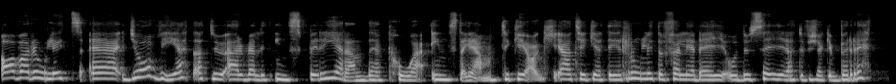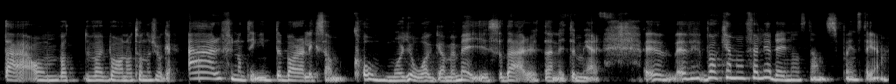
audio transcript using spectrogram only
Ja, vad roligt. Eh, jag vet att du är väldigt inspirerande på Instagram, tycker jag. Jag tycker att det är roligt att följa dig och du säger att du försöker berätta om vad, vad barn och tonårsyoga är för någonting. Inte bara liksom kom och yoga med mig sådär, utan lite mer. Eh, var kan man följa dig någonstans på Instagram?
